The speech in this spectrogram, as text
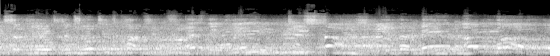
The Greeks appeal to the Trojans' conscience as they plead to stop in the name of love.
